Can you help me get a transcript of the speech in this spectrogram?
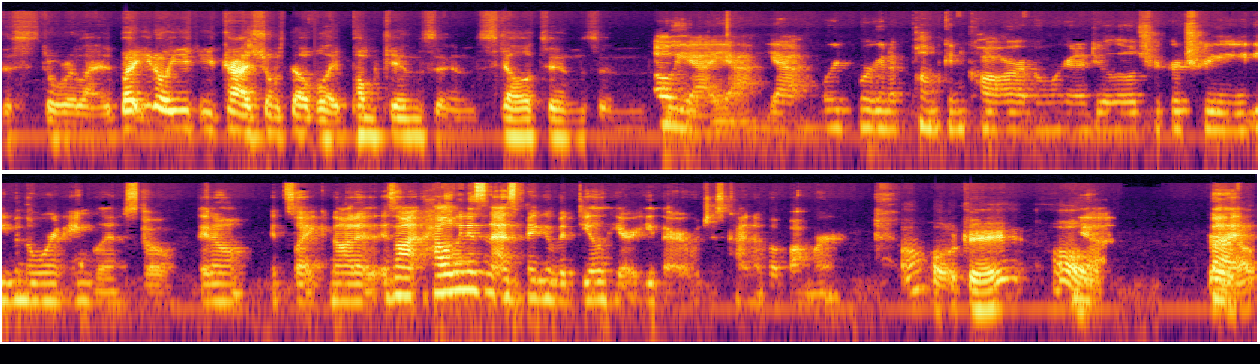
the storyline. But you know, you, you kind of show him stuff like pumpkins and skeletons and Oh yeah, yeah, yeah. We're we're gonna pumpkin carve and we're gonna do a little trick or treat, even though we're in England, so they don't. It's like not. A, it's not. Halloween isn't as big of a deal here either, which is kind of a bummer. oh, okay, oh, Yeah. But enough.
